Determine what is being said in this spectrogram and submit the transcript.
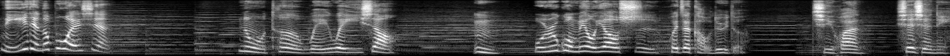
你一点都不危险。诺特微微一笑，嗯，我如果没有要事，会再考虑的。奇幻，谢谢你。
